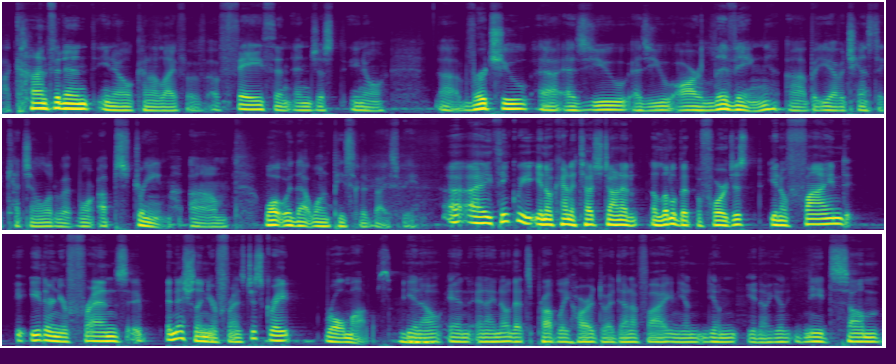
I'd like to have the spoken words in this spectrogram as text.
a confident, you know, kind of life of, of faith and, and just, you know, uh, virtue uh, as you as you are living, uh, but you have a chance to catch them a little bit more upstream. Um, what would that one piece of advice be? I I think we, you know, kind of touched on it a little bit before. Just, you know, find either in your friends, initially in your friends, just great role models, you know, and, and I know that's probably hard to identify and you'll, you'll, you know, you'll need some,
